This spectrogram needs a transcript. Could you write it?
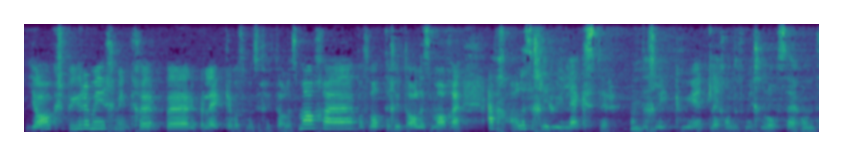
ja, spüre mich, meinen Körper, überlege, was muss ich heute alles machen, was wollte ich heute alles machen. Einfach alles ein bisschen relaxter und ein bisschen gemütlich und auf mich hören. Und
